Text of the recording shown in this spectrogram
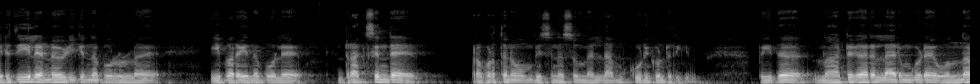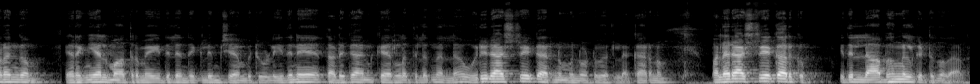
എരുതിയിൽ എണ്ണയൊഴിക്കുന്ന പോലുള്ള ഈ പറയുന്ന പോലെ ഡ്രഗ്സിന്റെ പ്രവർത്തനവും ബിസിനസ്സും എല്ലാം കൂടിക്കൊണ്ടിരിക്കുന്നു. അപ്പോൾ ഇത് നാട്ടുകാരെല്ലാവരും കൂടെ ഒന്നടങ്കം ഇറങ്ങിയാൽ മാത്രമേ ഇതിൽ എന്തെങ്കിലും ചെയ്യാൻ പറ്റുള്ളൂ. ഇതിനെ തടുക്കാൻ കേരളത്തിൽ നിന്നല്ല ഒരു രാഷ്ട്രീയക്കാരനും മുന്നോട്ട് വരില്ല. കാരണം പല രാഷ്ട്രീയക്കാർക്കും ഇതിൽ ലാഭങ്ങൾ കിട്ടുന്നതാണ്.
